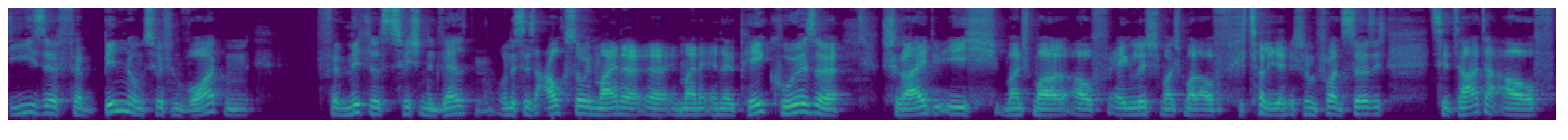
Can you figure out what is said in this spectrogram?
diese Verbindung zwischen Worten vermittelt zwischen den Welten. Und es ist auch so in meine, äh, in meine NLP-Kurse schreibe ich manchmal auf Englisch, manchmal auf Italienisch und Französisch Zitate auf,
